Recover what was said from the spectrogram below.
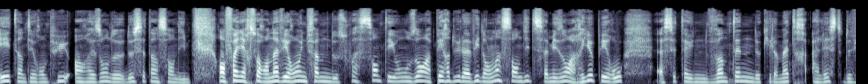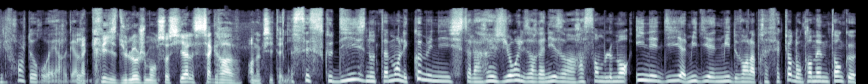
est interrompu en raison de, de cet incendie. Enfin, hier soir en Aveyron, une femme de 71 ans a perdu la vie dans l'incendie de sa maison à Rieux-Pérou. C'est à une vingtaine de kilomètres à l'est de Villefranche-de-Rouergue. La crise du logement social s'aggrave en Occitanie. C'est ce que disent notamment les communistes. La région, ils organisent un rassemblement inédit à midi et demi devant la préfecture. Donc en même temps que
